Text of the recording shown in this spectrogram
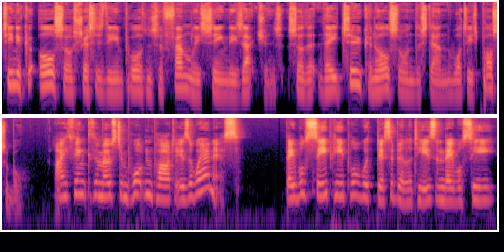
Tineke also stresses the importance of families seeing these actions so that they too can also understand what is possible. I think the most important part is awareness. They will see people with disabilities and they will see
